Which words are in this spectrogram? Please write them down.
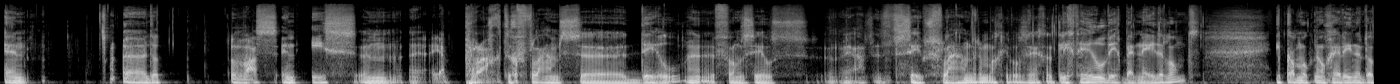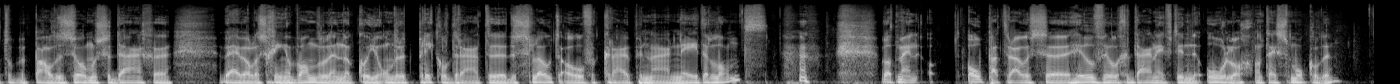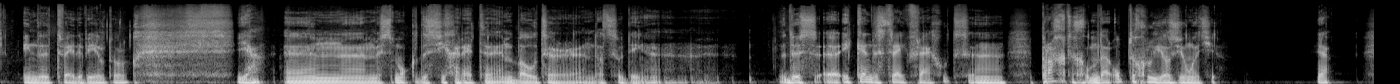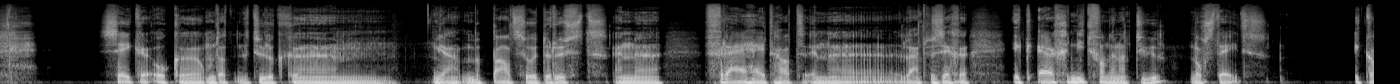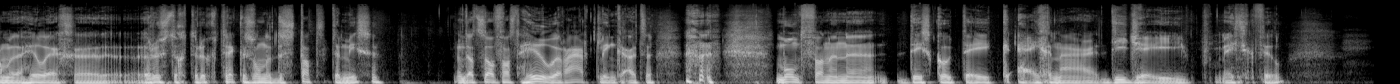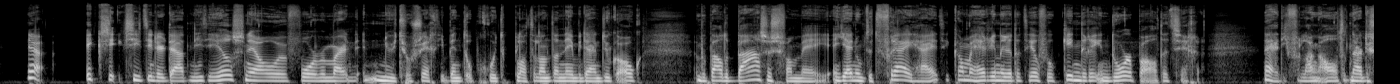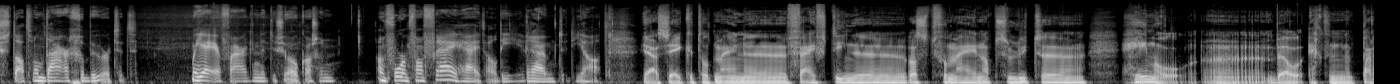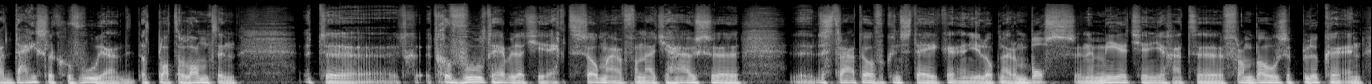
En uh, dat was en is een ja, prachtig Vlaams deel hè, van Zeeuws, ja, Zeeuws-Vlaanderen, mag je wel zeggen. Het ligt heel dicht bij Nederland. Ik kan me ook nog herinneren dat op bepaalde zomerse dagen wij wel eens gingen wandelen. En dan kon je onder het prikkeldraad de, de sloot overkruipen naar Nederland. Wat mijn opa trouwens heel veel gedaan heeft in de oorlog, want hij smokkelde in de Tweede Wereldoorlog. Ja, en we smokkelden sigaretten en boter en dat soort dingen. Dus uh, ik ken de streek vrij goed. Uh, prachtig om daar op te groeien als jongetje. Ja. Zeker ook uh, omdat natuurlijk ja, een bepaald soort rust en vrijheid had. En laten we zeggen, ik erg geniet van de natuur, nog steeds. Ik kan me heel erg rustig terugtrekken zonder de stad te missen. En dat zal vast heel raar klinken uit de mond van een uh, discotheek-eigenaar, DJ, weet ik veel. Ja, ik zie, ik zie het inderdaad niet heel snel uh, voor me. Maar nu het zo zegt, je bent opgegroeid op platteland... dan neem je daar natuurlijk ook een bepaalde basis van mee. En jij noemt het vrijheid. Ik kan me herinneren dat heel veel kinderen in dorpen altijd zeggen... nou ja, die verlangen altijd naar de stad, want daar gebeurt het. Maar jij ervaarde het dus ook als een een vorm van vrijheid, al die ruimte die je had. Ja, zeker tot mijn uh, vijftiende was het voor mij een absolute uh, hemel. Uh, wel echt een paradijselijk gevoel, ja. Dat platteland en het, het, het, gevoel te hebben dat je echt zomaar vanuit je huis de straat over kunt steken. En je loopt naar een bos en een meertje en je gaat frambozen plukken. En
